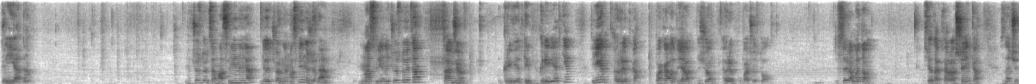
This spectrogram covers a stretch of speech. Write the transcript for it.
приятно. Чувствуется маслины, да? Это черные маслины же? Да. Маслины чувствуются. Также креветки. Креветки и рыбка. Пока вот я еще рыбку почувствовал. Сыром это все так хорошенько. Значит,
